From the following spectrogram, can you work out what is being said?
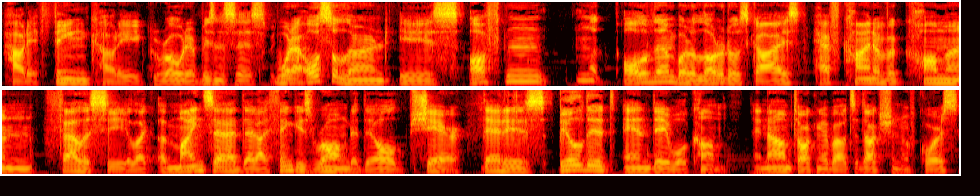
how they think, how they grow their businesses. What I also learned is often not all of them, but a lot of those guys have kind of a common fallacy, like a mindset that I think is wrong that they all share. That is, build it and they will come. And now I'm talking about seduction, of course.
